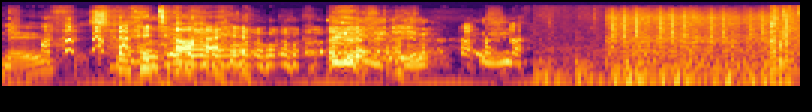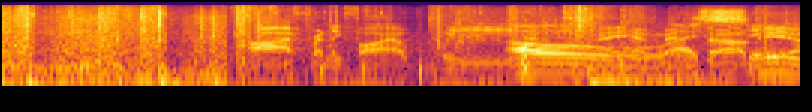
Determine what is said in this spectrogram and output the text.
then you- move, so they die. Ah, friendly fire. We Oh, may have I messed up see. here.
